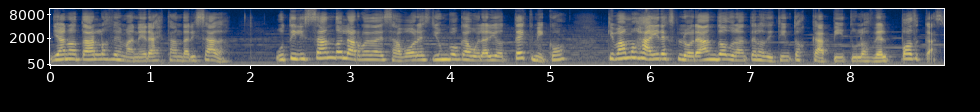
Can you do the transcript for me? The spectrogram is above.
y anotarlos de manera estandarizada, utilizando la rueda de sabores y un vocabulario técnico que vamos a ir explorando durante los distintos capítulos del podcast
